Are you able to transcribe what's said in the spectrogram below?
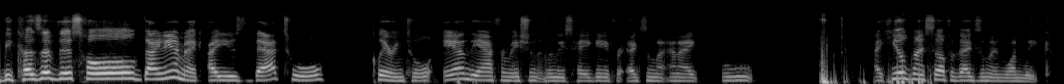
because of this whole dynamic, I use that tool, clearing tool, and the affirmation that Louise Hay gave for eczema. And I I healed myself of eczema in one week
